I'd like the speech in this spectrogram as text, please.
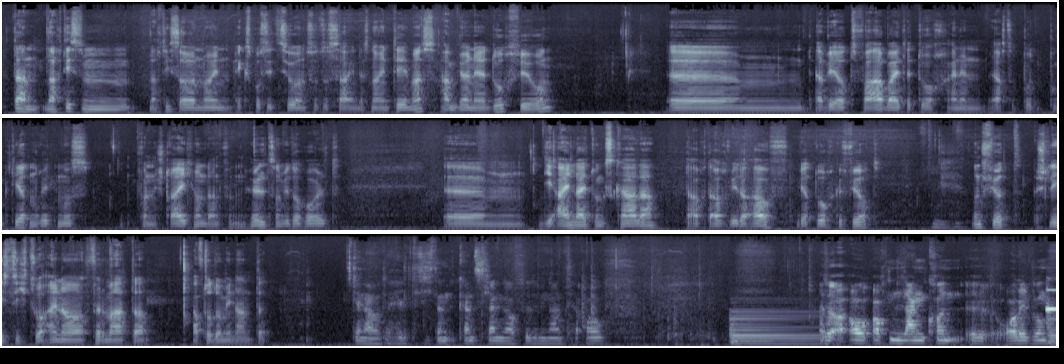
Dann, nach, diesem, nach dieser neuen Exposition sozusagen des neuen Themas, haben wir eine Durchführung. Ähm, er wird verarbeitet durch einen ersten punktierten Rhythmus von den Streichern, dann von den Hölzern wiederholt. Ähm, die Einleitungsskala taucht auch wieder auf, wird durchgeführt mhm. und führt schließlich zu einer Fermata auf der Dominante. Genau, da hält sich dann ganz lange auf der Dominante auf. Also auch, auch einen langen Kon äh, Ohrübung.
